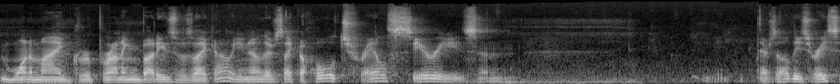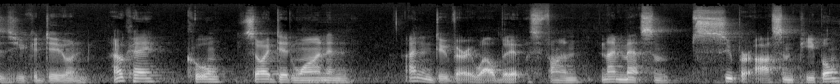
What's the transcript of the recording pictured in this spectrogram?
one of my group running buddies was like, "Oh, you know, there's like a whole trail series and there's all these races you could do." And okay, cool. So I did one and I didn't do very well, but it was fun. And I met some super awesome people.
